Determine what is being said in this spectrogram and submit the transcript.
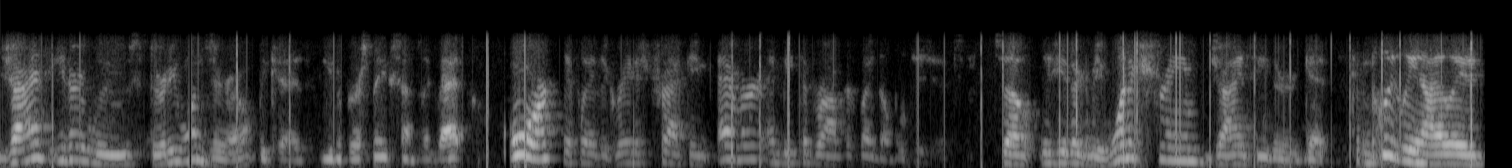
Giants either lose 31-0 because the universe makes sense like that, or they play the greatest track game ever and beat the Broncos by double digits. So it's either going to be one extreme, Giants either get completely annihilated,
